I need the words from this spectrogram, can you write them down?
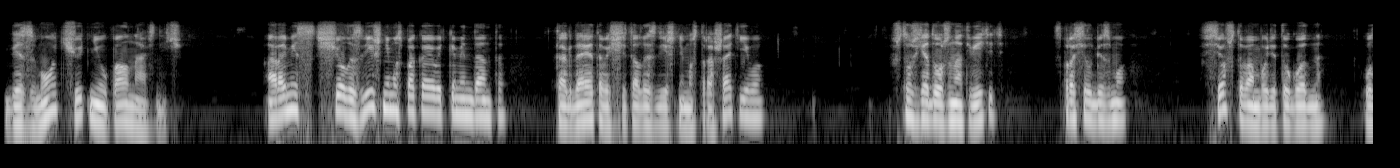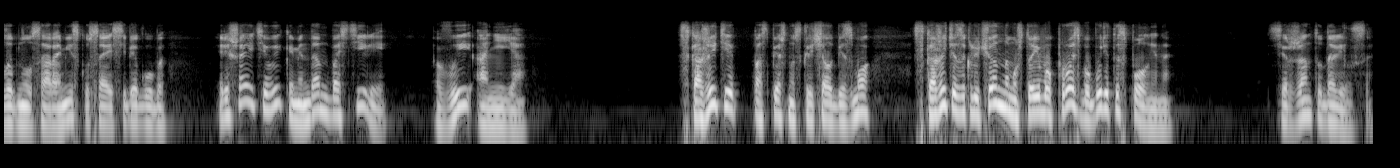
Безмо чуть не упал навзничь. Арамис счел излишним успокаивать коменданта когда этого считал излишним устрашать его. Что ж я должен ответить? спросил Безмо. «Все, что вам будет угодно, улыбнулся Арамис, кусая себе губы. Решаете вы, комендант Бастилии. Вы, а не я. Скажите, поспешно вскричал Безмо, скажите заключенному, что его просьба будет исполнена. Сержант удалился.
